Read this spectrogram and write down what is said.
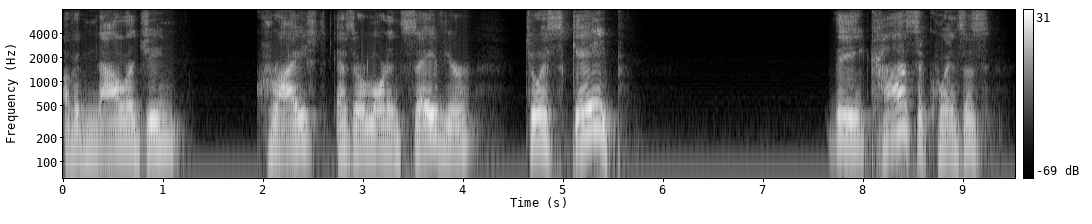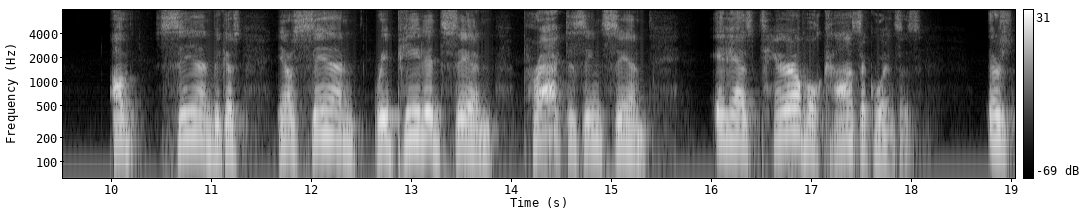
of acknowledging Christ as their Lord and Savior to escape the consequences of sin. Because you know sin repeated sin practicing sin it has terrible consequences. There's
